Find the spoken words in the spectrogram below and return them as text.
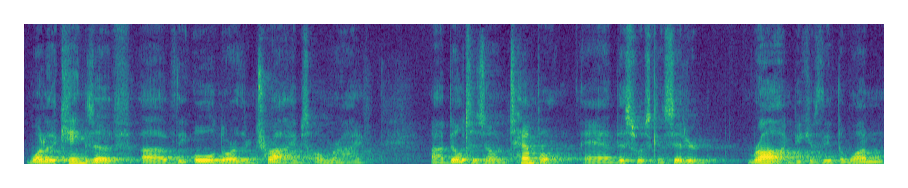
one of the kings of, of the old northern tribes, Omri, uh, built his own temple, and this was considered wrong because the, the one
